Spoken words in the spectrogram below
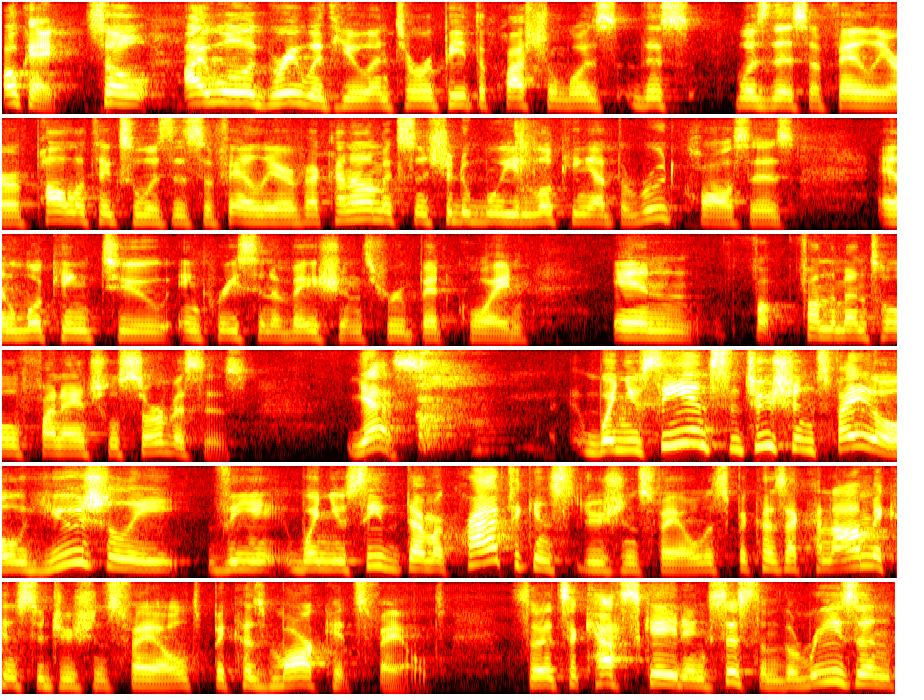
Okay, so I will agree with you. And to repeat the question, was this was this a failure of politics or was this a failure of economics? And should we be looking at the root causes and looking to increase innovation through Bitcoin in fu- fundamental financial services? Yes. When you see institutions fail, usually the when you see democratic institutions fail, it's because economic institutions failed because markets failed. So it's a cascading system. The reason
